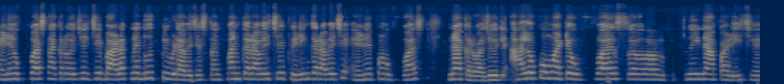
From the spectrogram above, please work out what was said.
એને ઉપવાસ ના કરવા જોઈએ. જે બાળકને દૂધ પીવડાવે છે, સ્તનપાન કરાવે છે ફીડિંગ કરાવે છે એને પણ ઉપવાસ ના કરવા જોઈએ. એટલે આ લોકો માટે ઉપવાસની ના પાડી છે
